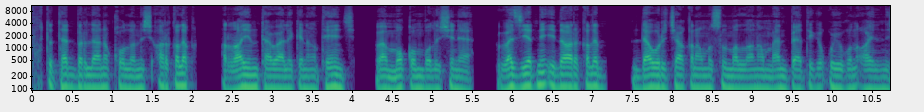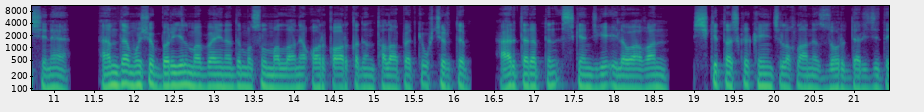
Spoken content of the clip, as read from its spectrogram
puxta tadbirlarni qo'llanish orqali rayon tavallikining tinch va muqim bo'lishini vaziyatni idora qilib davr chaqining musulmonlarning manfaatiga uyg'un aylanishini hamda mushu bir yil mobaynida musulmonlarni orqa orqadan talofatga uchirtib har tarafdan iskanjiga ilib ishki tashqi qiyinchiliklarni zo'r darajada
